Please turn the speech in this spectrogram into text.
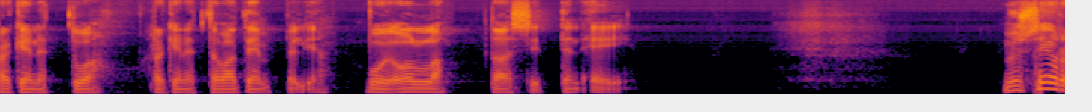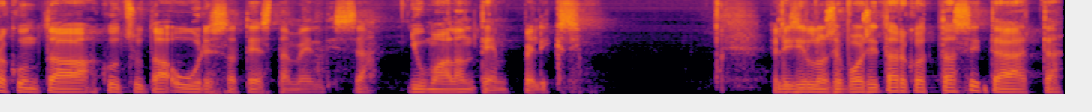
rakennettua, rakennettavaa temppeliä? Voi olla, tai sitten ei. Myös seurakuntaa kutsutaan Uudessa testamentissa Jumalan temppeliksi. Eli silloin se voisi tarkoittaa sitä, että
